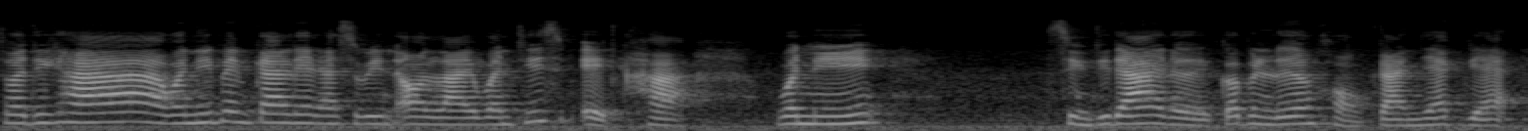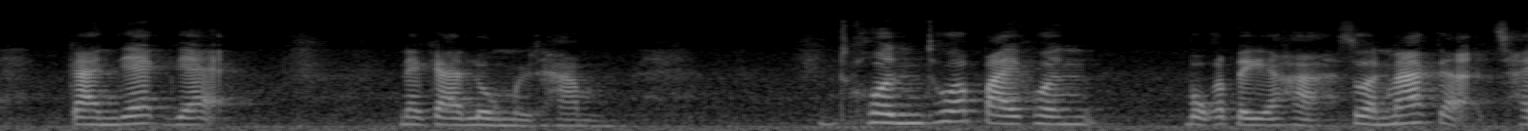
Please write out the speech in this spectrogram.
สวัสดีค่ะ วันนี้เป็นการเรียนอัศวินออนไลน์วันที่ 11 ค่ะ วันนี้สิ่งที่ได้เลยก็เป็นเรื่องของการแยกแยะ การแยกแยะในการลงมือทำคนทั่วไปคนปกติอะค่ะ ส่วนมากจะใช้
